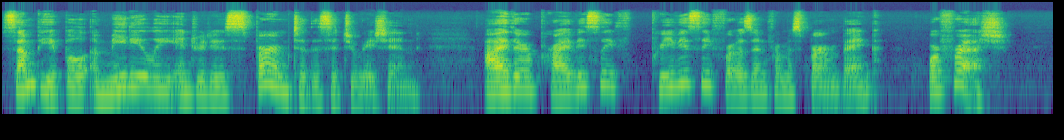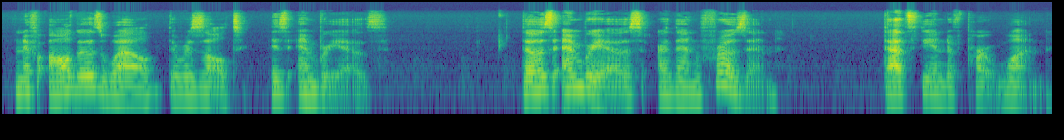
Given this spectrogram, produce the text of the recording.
Some people immediately introduce sperm to the situation, either previously, previously frozen from a sperm bank or fresh, and if all goes well, the result is embryos. Those embryos are then frozen. That's the end of part one.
